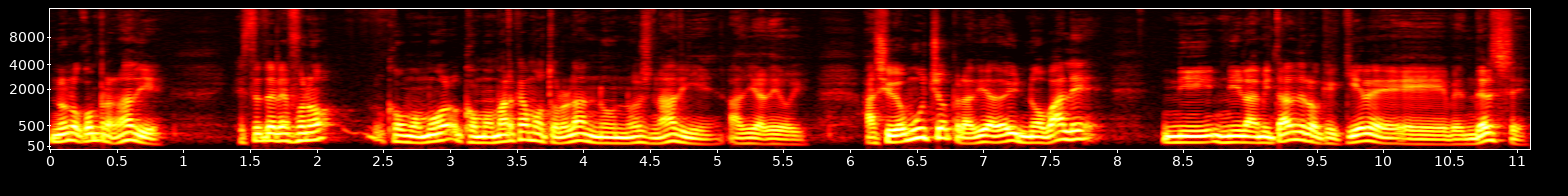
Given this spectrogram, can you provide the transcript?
No lo compra nadie. Este teléfono, como, como marca Motorola, no, no es nadie a día de hoy. Ha sido mucho, pero a día de hoy no vale ni, ni la mitad de lo que quiere eh, venderse.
